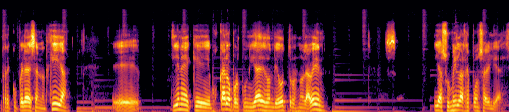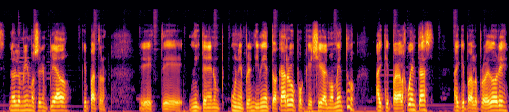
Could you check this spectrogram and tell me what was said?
recuperar esa energía. Eh, tiene que buscar oportunidades donde otros no la ven y asumir las responsabilidades. No es lo mismo ser empleado que patrón, este, ni tener un, emprendimiento a cargo porque llega el momento, hay que pagar las cuentas, hay que pagar los proveedores,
